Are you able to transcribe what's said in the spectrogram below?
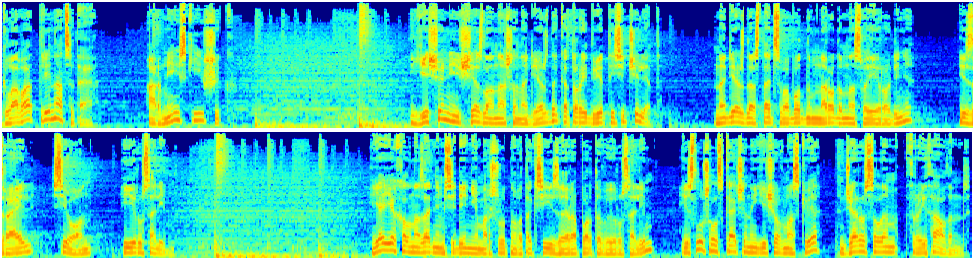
Глава 13. Армейский шик. Еще не исчезла наша надежда, которой две тысячи лет. Надежда стать свободным народом на своей родине – Израиль, Сион и Иерусалим. Я ехал на заднем сиденье маршрутного такси из аэропорта в Иерусалим и слушал скачанный еще в Москве «Jerusalem 3000».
